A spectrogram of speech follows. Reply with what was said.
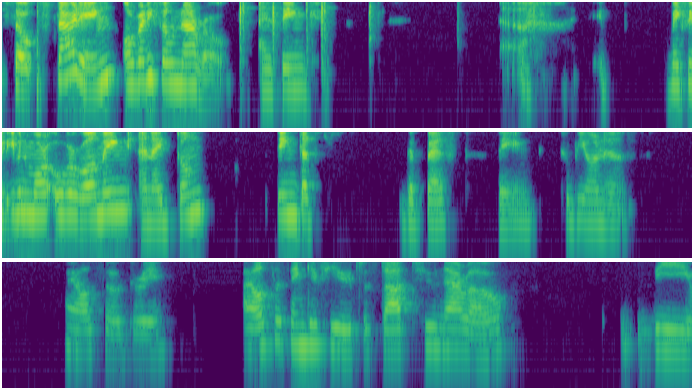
So starting already so narrow, I think uh, it makes it even more overwhelming and i don't think that's the best thing to be honest i also agree. I also think if you just start to narrow the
